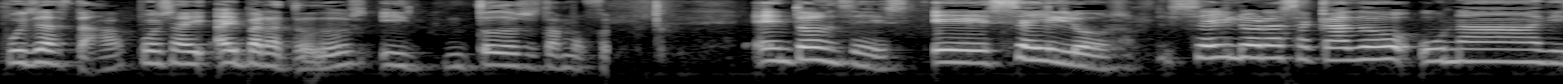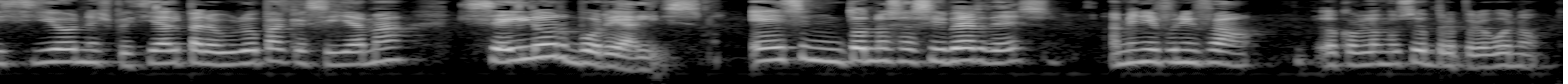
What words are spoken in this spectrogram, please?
Pues ya está, pues hay, hay para todos y todos estamos felices. Entonces, eh, Sailor. Sailor ha sacado una edición especial para Europa que se llama Sailor Borealis. Es en tonos así verdes. A mí ni fu ni fa, lo que hablamos siempre, pero bueno.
